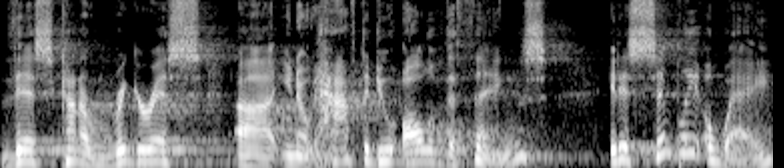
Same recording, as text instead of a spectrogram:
this kind of rigorous, uh, you know, have to do all of the things. It is simply a way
